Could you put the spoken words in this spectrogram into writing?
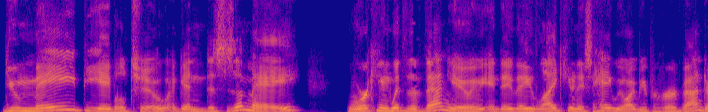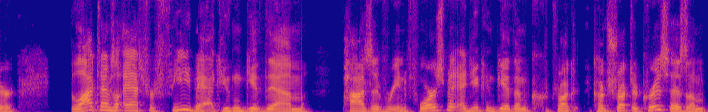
you may be able to, again, this is a may, working with the venue and they, they like you and they say, hey, we want to be a preferred vendor. A lot of times they'll ask for feedback. You can give them positive reinforcement and you can give them constructive criticism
